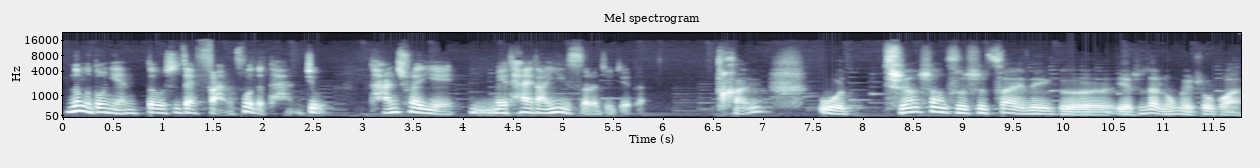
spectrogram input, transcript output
那么多年都是在反复的谈，就谈出来也没太大意思了，就觉得。还，我实际上上次是在那个也是在龙美术馆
